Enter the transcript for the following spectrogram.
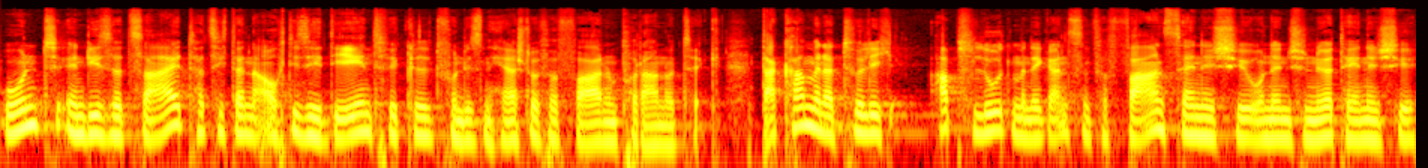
und in dieser Zeit hat sich dann auch diese Idee entwickelt von diesen Herstellverfahren Poranotech. Da kamen natürlich absolut meine ganzen verfahrenstechnische und ingenieurtechnische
